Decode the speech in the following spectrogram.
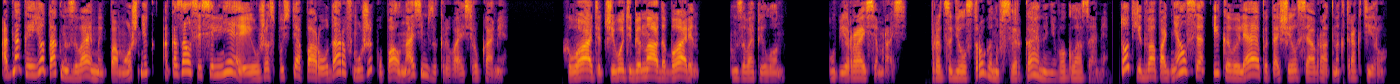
Однако ее так называемый помощник оказался сильнее, и уже спустя пару ударов мужик упал на землю, закрываясь руками. «Хватит, чего тебе надо, барин!» — завопил он. «Убирайся, мразь!» — процедил Строганов, сверкая на него глазами. Тот едва поднялся и, ковыляя, потащился обратно к трактиру.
